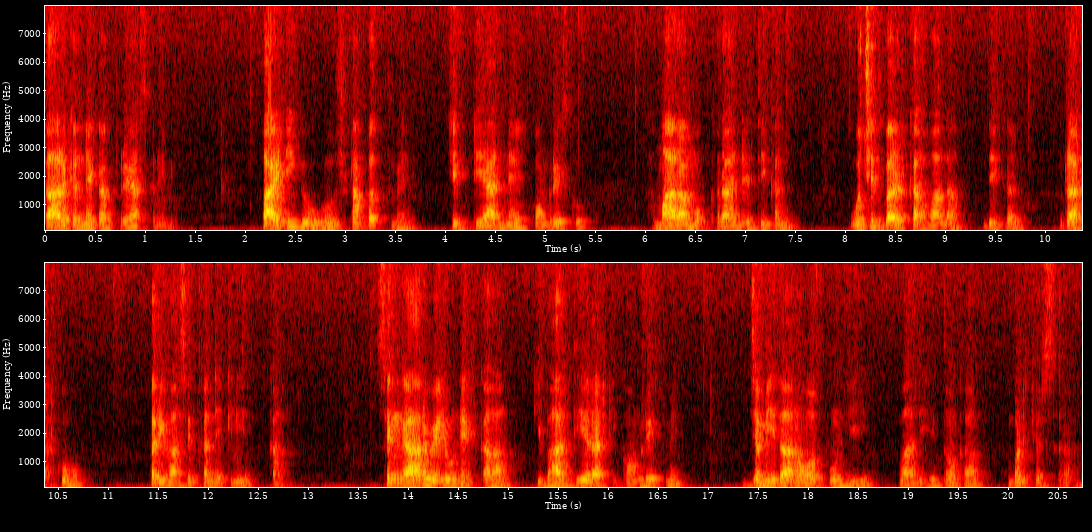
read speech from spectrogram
कार्य करने का प्रयास करेंगे। पार्टी के घोषणा पत्र में चिट्टियार ने कांग्रेस को हमारा मुख्य राजनीतिक अंग, उचित वर्ग का हवाला देकर राष्ट्र को परिभाषित करने के लिए कहा। सिंगार वेलू ने कहा कि भारतीय राष्ट्रीय कांग्रेस में जमींदारों और पूंजीवादी हितों का वर्चस्व रहा।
